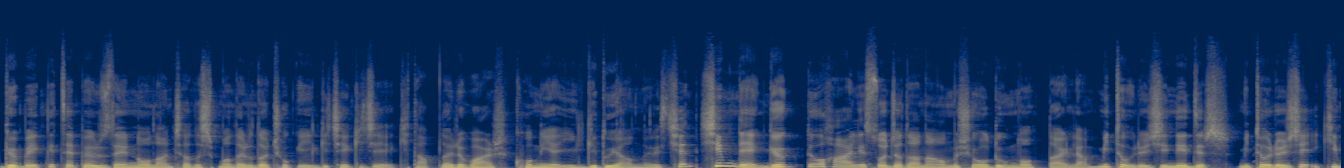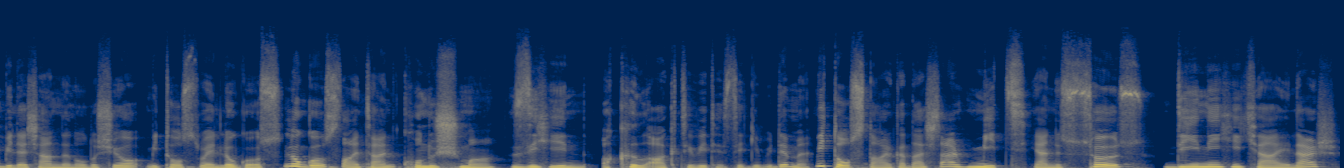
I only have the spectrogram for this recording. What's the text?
Göbekli Tepe üzerine olan çalışmaları da çok ilgi çekici. Kitapları var konuya ilgi duyanlar için. Şimdi Göktuğ Halis Hoca'dan almış olduğum notlarla mitoloji nedir? Mitoloji iki bileşenden oluşuyor. Mitos ve logos. Logos zaten konuşma, zihin, akıl aktivitesi gibi değil mi? Mitos da arkadaşlar mit yani söz, dini hikayeler,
